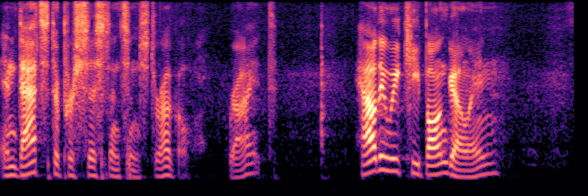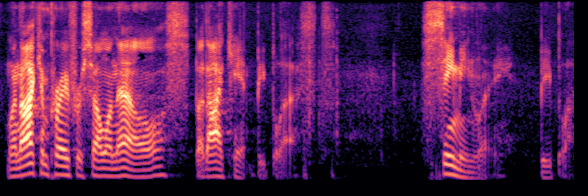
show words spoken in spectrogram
And that's the persistence and struggle, right? How do we keep on going when I can pray for someone else, but I can't be blessed? Seemingly be blessed.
